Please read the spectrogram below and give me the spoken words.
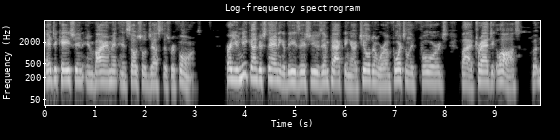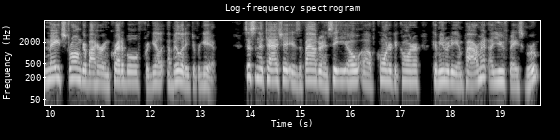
education, environment, and social justice reforms. Her unique understanding of these issues impacting our children were unfortunately forged by a tragic loss, but made stronger by her incredible ability to forgive. Sister Natasha is the founder and CEO of Corner to Corner Community Empowerment, a youth-based group.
